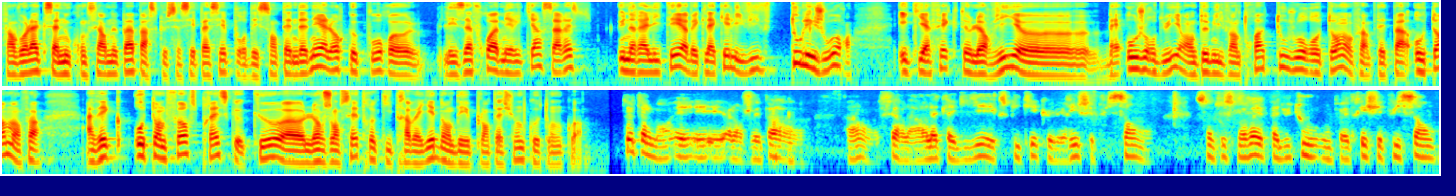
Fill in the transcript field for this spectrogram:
Enfin voilà que ça ne nous concerne pas parce que ça s'est passé pour des centaines d'années, alors que pour les Afro-Américains, ça reste une réalité avec laquelle ils vivent tous les jours et qui affecte leur vie ben, aujourd'hui, en 2023, toujours autant, enfin peut-être pas autant, mais enfin avec autant de force presque que leurs ancêtres qui travaillaient dans des plantations de coton. quoi. Totalement. Et, alors, je ne vais pas hein, faire la Arlette Laguillet et expliquer que les riches et puissants sont tous mauvais. Pas du tout. On peut être riche et puissant,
